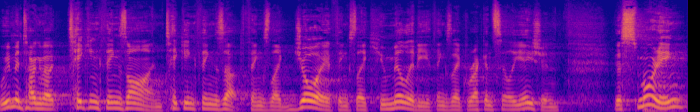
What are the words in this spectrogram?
we've been talking about taking things on, taking things up, things like joy, things like humility, things like reconciliation. This morning,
